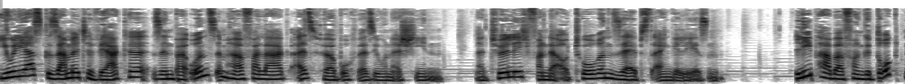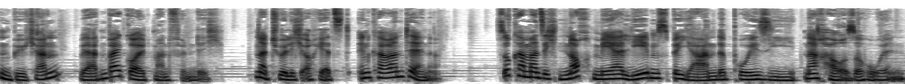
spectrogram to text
Julias gesammelte Werke sind bei uns im Hörverlag als Hörbuchversion erschienen. Natürlich von der Autorin selbst eingelesen. Liebhaber von gedruckten Büchern werden bei Goldmann fündig. Natürlich auch jetzt in Quarantäne. So kann man sich noch mehr lebensbejahende Poesie nach Hause holen.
